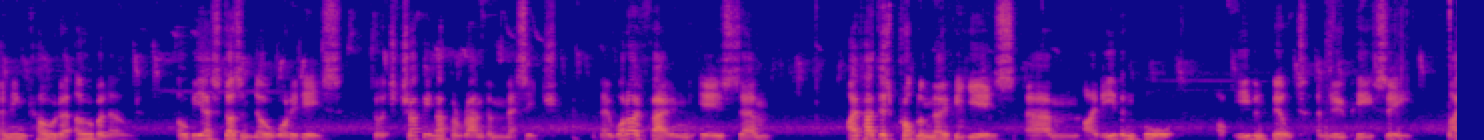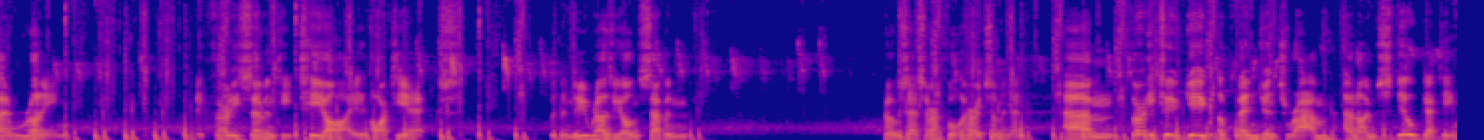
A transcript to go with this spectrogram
an encoder overload. OBS doesn't know what it is. So it's chucking up a random message. Now what I've found is um, I've had this problem now for years. Um, I've even bought, even built a new PC. I am running a 3070 Ti RTX with a new Radeon 7 processor. I thought I heard something then. Um, 32 gig of Vengeance RAM, and I'm still getting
